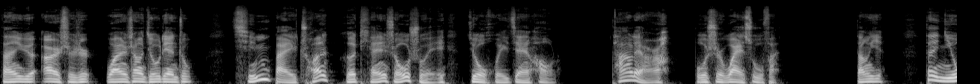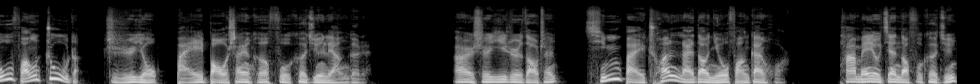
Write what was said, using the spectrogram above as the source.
三月二十日晚上九点钟，秦百川和田守水就回监号了。他俩啊不是外宿犯。当夜在牛房住的只有白宝山和傅克军两个人。二十一日早晨，秦百川来到牛房干活，他没有见到傅克军，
